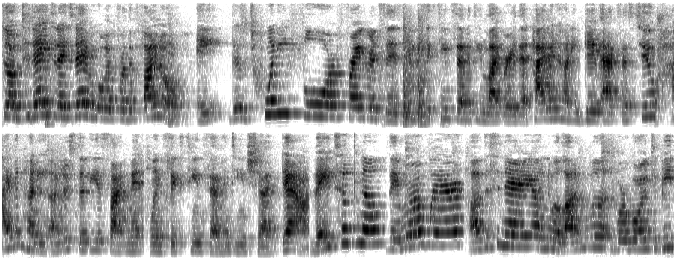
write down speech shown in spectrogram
So today, today, today, we're going for the final eight. There's 24 fragrances in the 1617 library that Hive and Honey gave access to. Hive and Honey understood the assignment when 1617 shut down. They took note, they were aware of the scenario. They knew a lot of people were going to be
